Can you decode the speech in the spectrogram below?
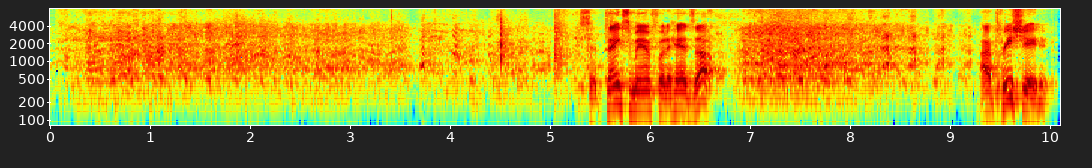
Said, thanks, man, for the heads up. I appreciate it.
